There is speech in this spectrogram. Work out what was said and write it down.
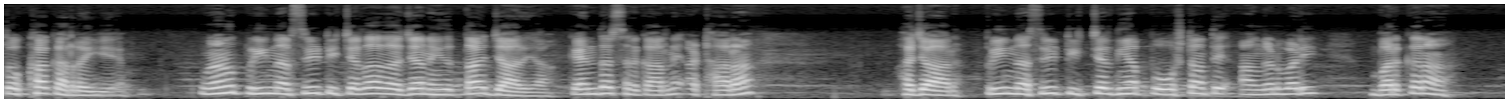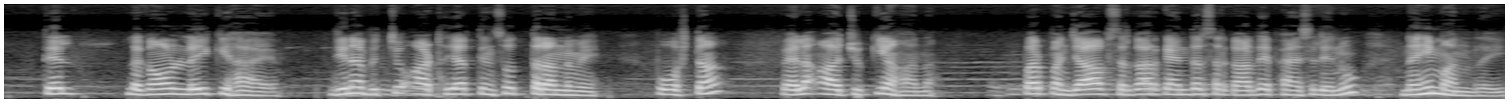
ਧੋਖਾ ਕਰ ਰਹੀ ਹੈ। ਉਹਨਾਂ ਨੂੰ ਪ੍ਰੀ ਨਰਸਰੀ ਟੀਚਰ ਦਾ ਦਰਜਾ ਨਹੀਂ ਦਿੱਤਾ ਜਾ ਰਿਹਾ। ਕੇਂਦਰ ਸਰਕਾਰ ਨੇ 18 ਹਜ਼ਾਰ ਪ੍ਰੀ ਨਰਸਰੀ ਟੀਚਰ ਦੀਆਂ ਪੋਸਟਾਂ ਤੇ ਆਂਗਣਵਾੜੀ ਵਰਕਰਾਂ ਤੇ ਲਗਾਉਣ ਲਈ ਕਿਹਾ ਹੈ, ਜਿਨ੍ਹਾਂ ਵਿੱਚੋਂ 8393 ਪੋਸਟਾਂ ਪਹਿਲਾਂ ਆ ਚੁੱਕੀਆਂ ਹਨ, ਪਰ ਪੰਜਾਬ ਸਰਕਾਰ ਕੇਂਦਰ ਸਰਕਾਰ ਦੇ ਫੈਸਲੇ ਨੂੰ ਨਹੀਂ ਮੰਨ ਰਹੀ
